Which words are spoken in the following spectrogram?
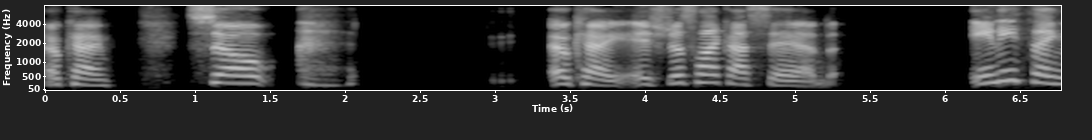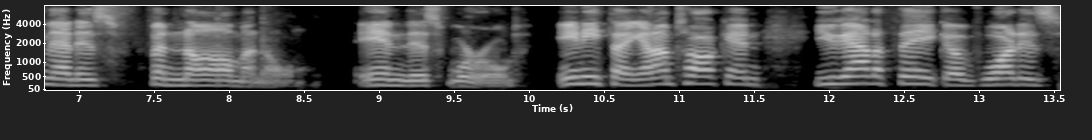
Okay. So, okay, it's just like I said anything that is phenomenal in this world, anything, and I'm talking, you got to think of what is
